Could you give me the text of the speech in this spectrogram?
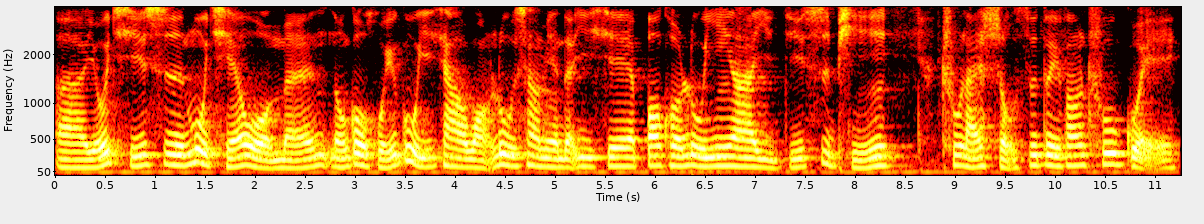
呃，尤其是目前我们能够回顾一下网络上面的一些，包括录音啊，以及视频出来手撕对方出轨，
